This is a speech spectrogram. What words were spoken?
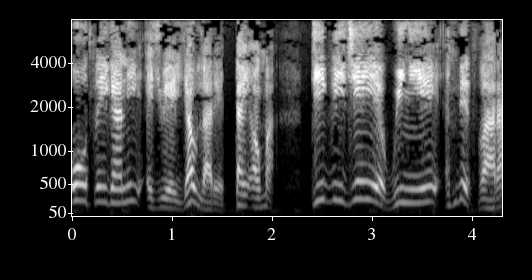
အိုသေးကန်ဤအရွယ်ရောက်လာတဲ့တိုင်အောင်မှဒီတီချင်းရဲ့ဝိညာဉ်ရေးအနှစ်သာရ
